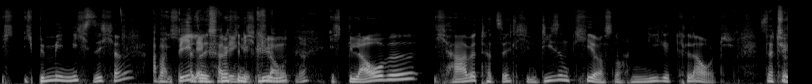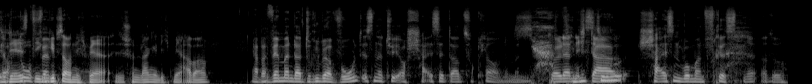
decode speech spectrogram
ich, ich bin mir nicht sicher. Aber ich, Belex also hat ihn geklaut, ne? Ich glaube, ich habe tatsächlich in diesem Kiosk noch nie geklaut. Ist natürlich also auch doof, den gibt es auch nicht mehr, schon lange nicht mehr, aber. Ja, aber wenn man da drüber wohnt, ist natürlich auch scheiße, da zu klauen. Man ja, soll ja nicht da scheißen, wo man frisst, ne? Also.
